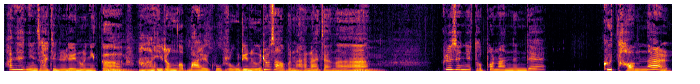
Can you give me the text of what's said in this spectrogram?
한센인 사진을 내놓으니까 음. 아 이런 거 말고 그리고 우리는 의료 사업은 안 하잖아. 음. 그래서 이제 덮어놨는데 그 다음 날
